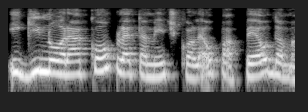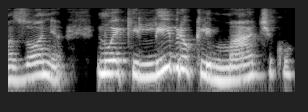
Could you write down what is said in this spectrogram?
ignorar completamente qual é o papel da Amazônia no equilíbrio climático,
